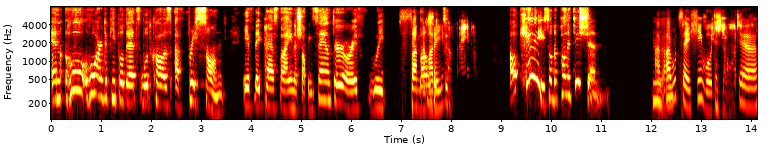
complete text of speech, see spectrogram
And who who are the people that would cause a frisson if they pass by in a shopping center or if we Sanna bump Marin, into- Okay, so the politician. I, I Mhm. would say she would. Yeah.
